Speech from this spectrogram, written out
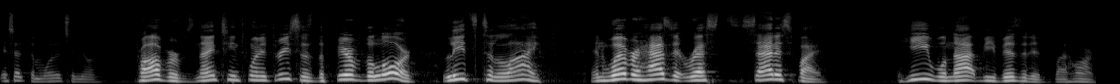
es el temor del Señor. Proverbs 19:23 says, "The fear of the Lord leads to life, and whoever has it rests satisfied. He will not be visited by harm."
